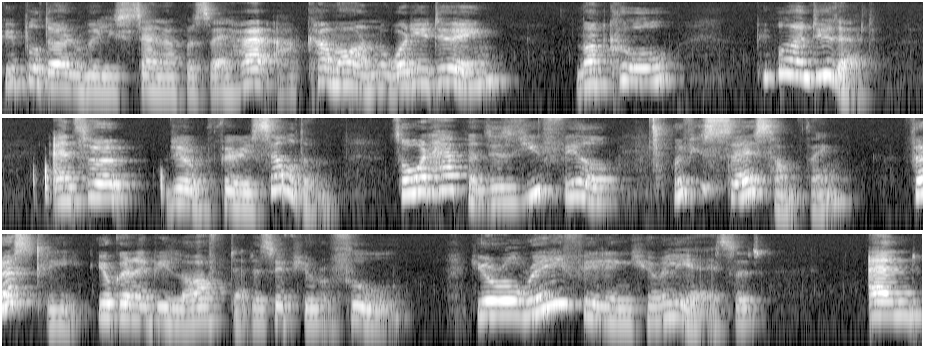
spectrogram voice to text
People don't really stand up and say, hey, come on, what are you doing? Not cool. People don't do that. And so they're very seldom. So what happens is you feel, well, if you say something, firstly, you're going to be laughed at as if you're a fool. You're already feeling humiliated and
